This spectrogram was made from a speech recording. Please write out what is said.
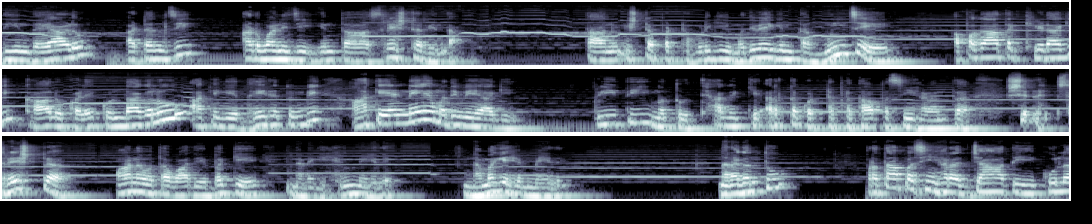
ದೀನ್ ದಯಾಳು, ಅಟಲ್ಜಿ, ಅಡ್ವಾಣಿಜಿ ಇಂತಹ ಶ್ರೇಷ್ಠರಿಂದ. ತಾನು ಇಷ್ಟಪಟ್ಟ ಹುಡುಗಿ ಮದುವೆಗಿಂತ ಮುಂಚೆ ಅಪಘಾತಕ್ಕೀಡಾಗಿ ಕಾಲು ಕಳೆಕೊಂಡಾಗಲೂ ಆಕೆಗೆ ಧೈರ್ಯ ತುಂಬಿ ಆಕೆಯನ್ನೇ ಮದುವೆಯಾಗಿ ಪ್ರೀತಿ ಮತ್ತು ತ್ಯಾಗಕ್ಕೆ ಅರ್ಥ ಕೊಟ್ಟ ಪ್ರತಾಪ ಸಿಂಹಳಂಥ ಶ್ರೇ- ಶ್ರೇಷ್ಠ ಮಾನವತಾವಾದಿಯ ಬಗ್ಗೆ ನನಗೆ ಹೆಮ್ಮೆ ಇದೆ. ನಮಗೆ ಹೆಮ್ಮೆ ಇದೆ. ನನಗಂತೂ ಪ್ರತಾಪ ಸಿಂಹರ ಜಾತಿ, ಕುಲ,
